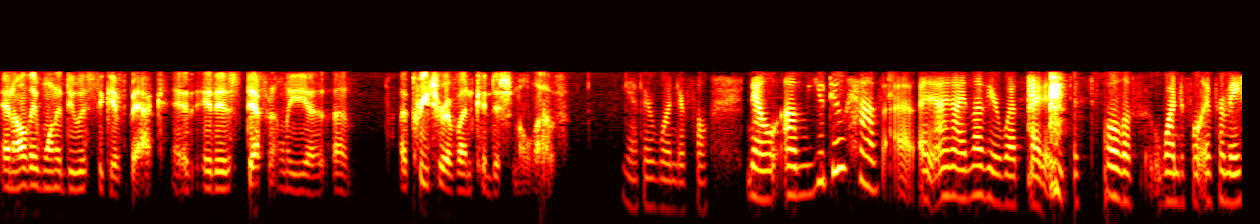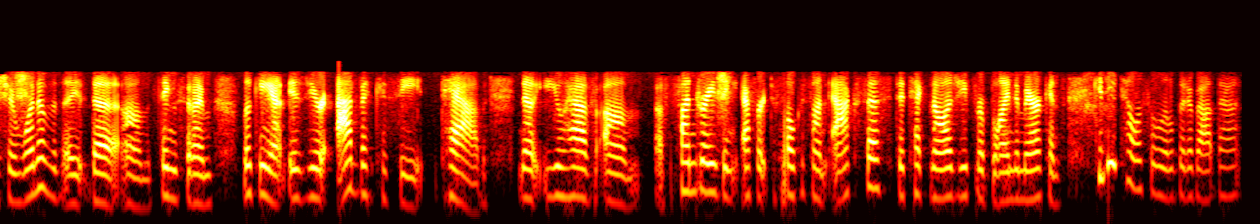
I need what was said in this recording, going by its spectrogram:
and all they want to do is to give back. It, it is definitely a, a, a creature of unconditional love. Yeah, they're wonderful. Now, um, you do have, uh, and I love your website. It's just full of wonderful information. One of the the um, things that I'm looking at is your advocacy tab. Now, you have um, a fundraising effort to focus on access to technology for blind Americans. Can you tell us a little bit about that?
